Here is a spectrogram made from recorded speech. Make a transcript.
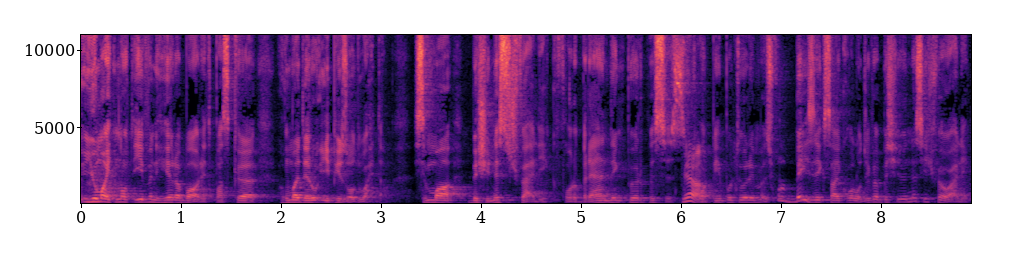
يو مايت نوت ايفن هير اباوت ات باسكو هما داروا ايبيزود وحدة. سما باش الناس تشفى عليك. فور براندينغ بيربسز فور بيبل تو ريمبر بيزيك سايكولوجي باش الناس يشفاو عليك.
